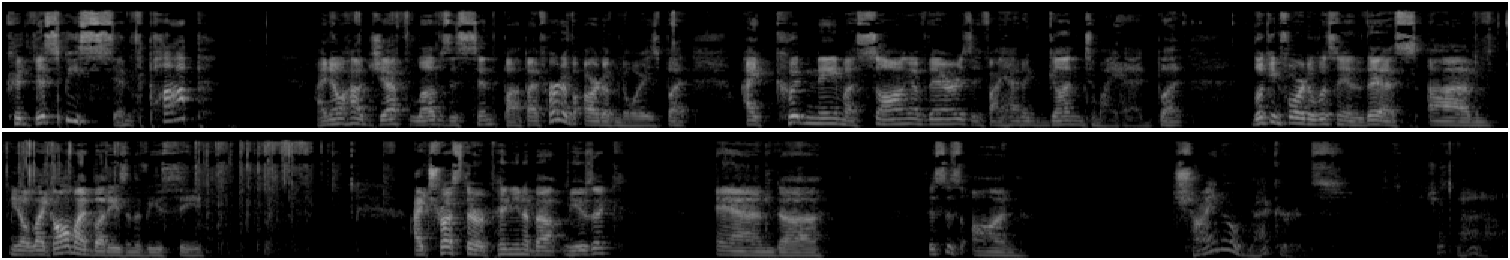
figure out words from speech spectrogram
Could this be synth pop? I know how Jeff loves his synth pop. I've heard of Art of Noise, but I couldn't name a song of theirs if I had a gun to my head. But looking forward to listening to this. Um, you know, like all my buddies in the VC, I trust their opinion about music. And uh, this is on China Records. Check that out.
